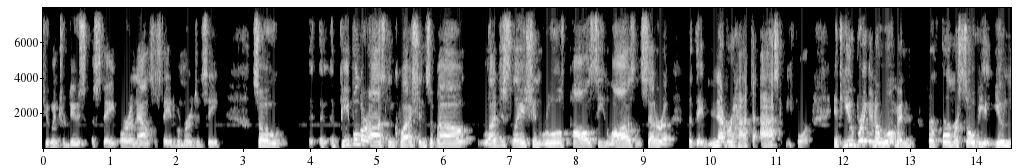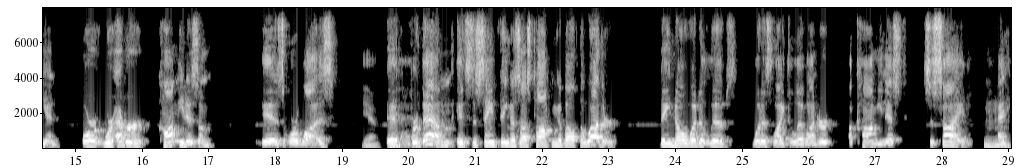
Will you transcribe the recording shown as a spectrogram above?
to introduce a state or announce a state of emergency. So people are asking questions about legislation, rules, policy, laws, etc., that they've never had to ask before. If you bring in a woman from former Soviet Union or wherever communism is or was. Yeah. It, for them, it's the same thing as us talking about the weather. They know what it lives, what it's like to live under a communist society. Mm-hmm. And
